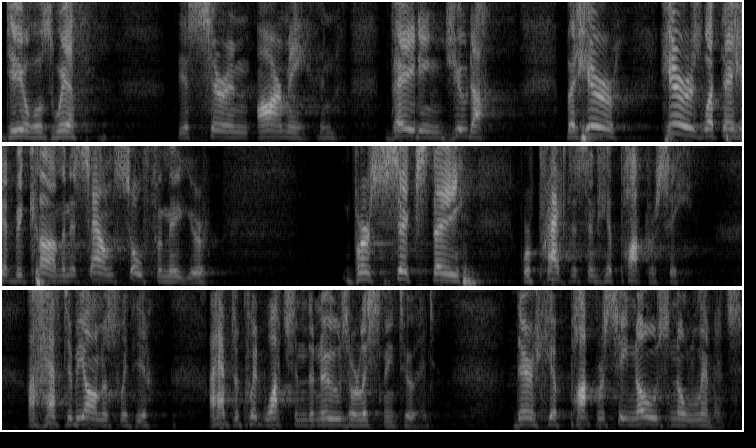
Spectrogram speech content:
deals with the Assyrian army invading Judah. But here, here is what they had become, and it sounds so familiar. Verse 6 they were practicing hypocrisy. I have to be honest with you. I have to quit watching the news or listening to it. Their hypocrisy knows no limits,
